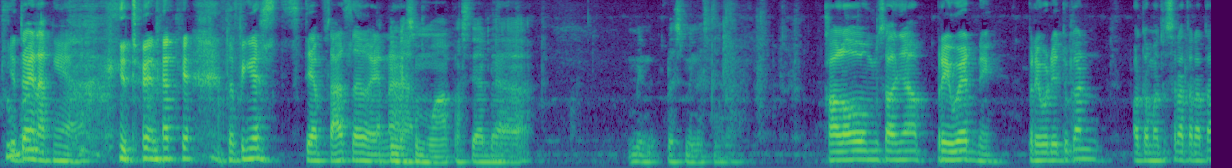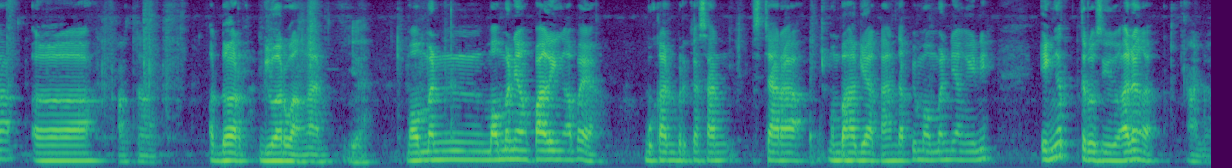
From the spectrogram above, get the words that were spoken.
Itu enaknya. itu enaknya. Tapi nggak setiap saat selalu Tapi nggak enak. semua pasti ada min plus minusnya Kalau misalnya pre-wed nih, pre-wed itu kan otomatis rata-rata eh, Outdoor. outdoor di luar ruangan. ya Momen momen yang paling apa ya? Bukan berkesan secara membahagiakan, tapi momen yang ini inget terus gitu. Ada nggak? Ada.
